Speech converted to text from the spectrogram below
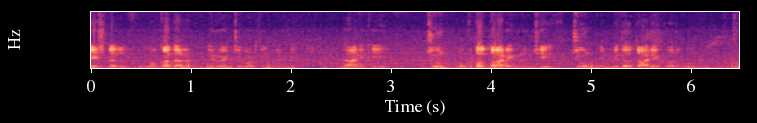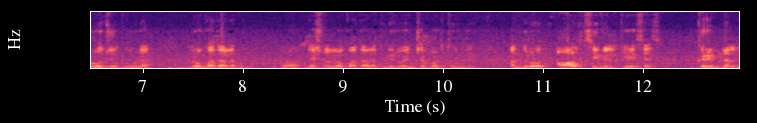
నేషనల్ లోక్ అదాలత్ నిర్వహించబడుతుందండి. దానికి జూన్ ఒకటో తారీఖు నుంచి జూన్ ఎనిమిదో తారీఖు వరకు రోజు కూడా లోక్ అదాలత్ నేషనల్ లోక్ అదాలత్ నిర్వహించబడుతుంది. అందులో all civil cases criminal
